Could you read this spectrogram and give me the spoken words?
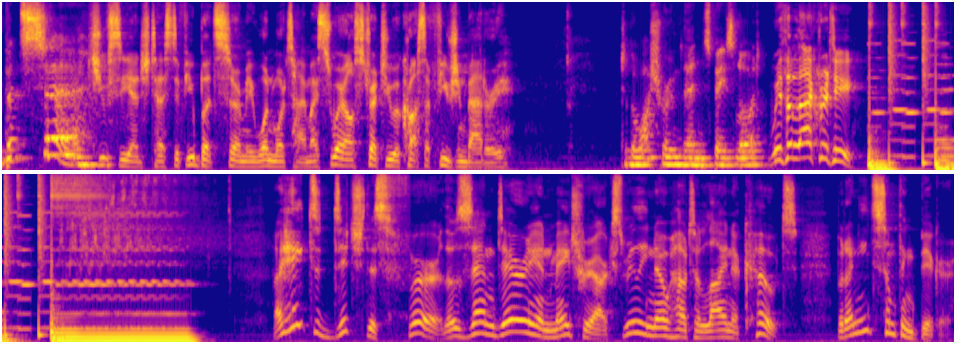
But, sir, QC Edgetest, if you but sir me one more time, I swear I'll stretch you across a fusion battery. To the washroom then, Space Lord. With alacrity! I hate to ditch this fur. Those Xandarian matriarchs really know how to line a coat. But I need something bigger,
